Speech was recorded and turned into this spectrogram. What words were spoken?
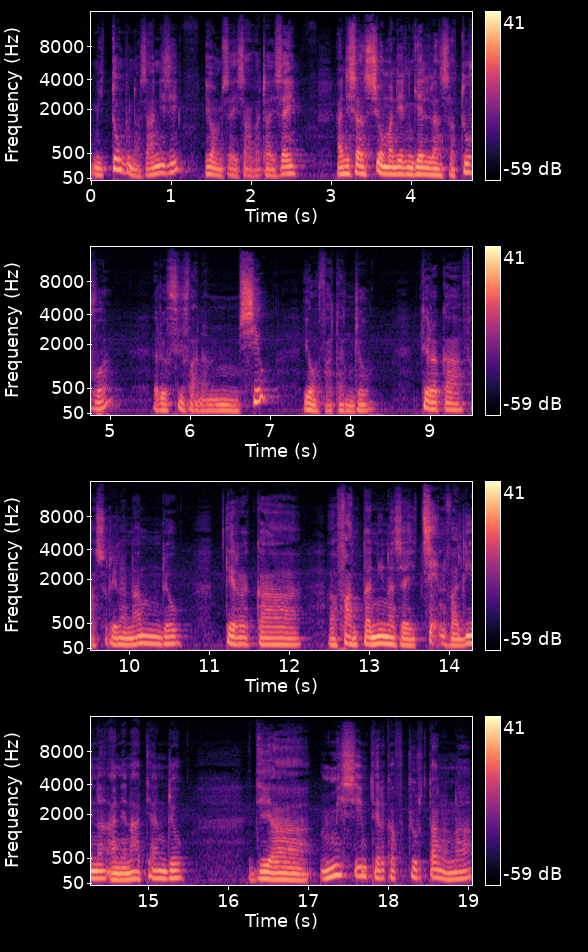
mitombina izany izy eo amin'izay zavatra izay. Anisan'ny seho manelingelina ny zatovo a! ireo fiovana miseho eo amin'ny vatany ireo, miteraka fahasorenana aminy ireo, miteraka fanontaniana izay tsy hainy valiana any anaty any ireo, dia misy miteraka fikorontanana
